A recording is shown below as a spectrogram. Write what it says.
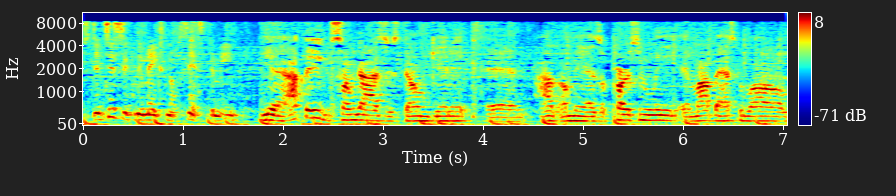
statistically makes no sense to me. Yeah, I think some guys just don't get it, and I, I mean, as a personally in my basketball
